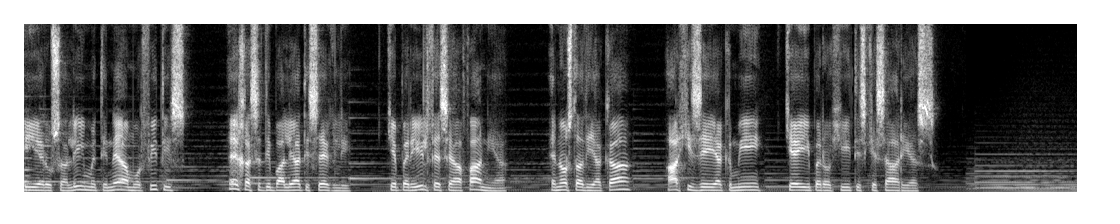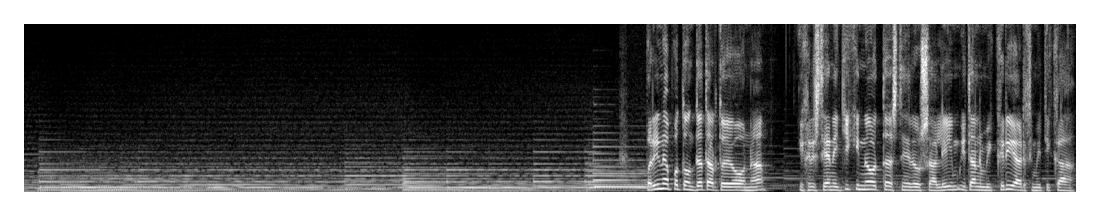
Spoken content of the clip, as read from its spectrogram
Η Ιερουσαλήμ με τη νέα μορφή της έχασε την παλιά της έγλη και περιήλθε σε αφάνεια, ενώ σταδιακά άρχιζε η ακμή και η υπεροχή της Κεσάριας. Πριν από τον 4ο αιώνα, η χριστιανική κοινότητα στην Ιερουσαλήμ ήταν μικρή αριθμητικά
